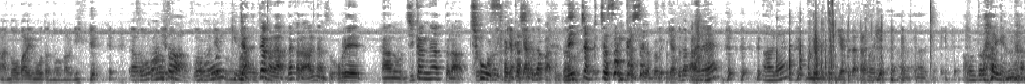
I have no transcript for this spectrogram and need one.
あノーマルに戻ったノーマルに。あそのままであのさもう一気にいやだからだからあれなんですよ。俺あの時間があったら超参加した。からそれめちゃくちゃ参加したかったんですよ。逆だから。あれ？ね あれ？逆だから。あああ本当だ逆だ。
